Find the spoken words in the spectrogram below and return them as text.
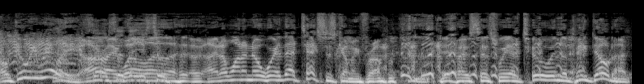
Oh, do we really? All so right. Well, to- uh, I don't want to know where that text is coming from, since we have two in the pink donut.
